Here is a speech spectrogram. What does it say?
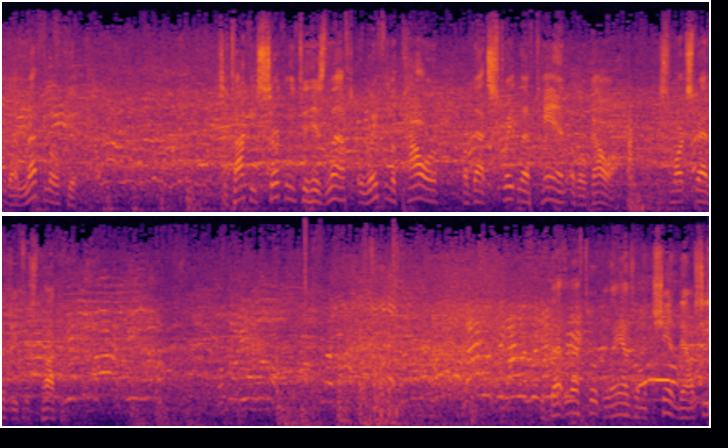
with a left low kick. Satake circling to his left away from the power of that straight left hand of Ogawa. Smart strategy for Satake. If that left hook lands on the chin, now see,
